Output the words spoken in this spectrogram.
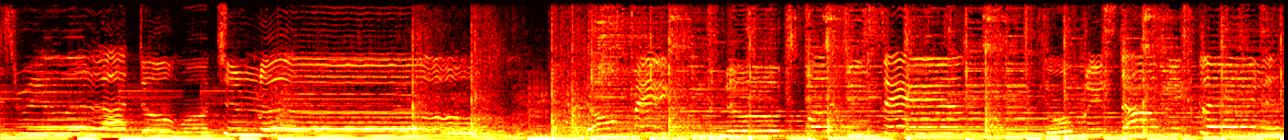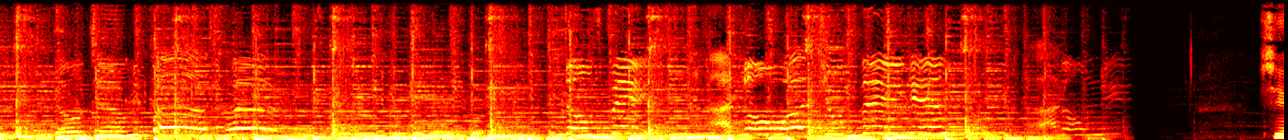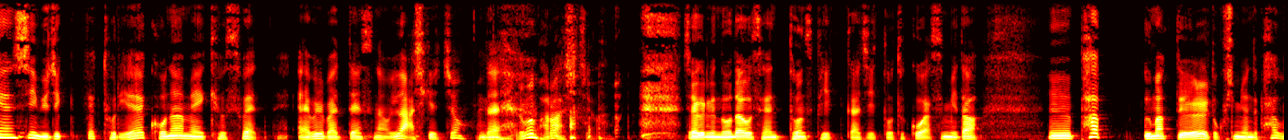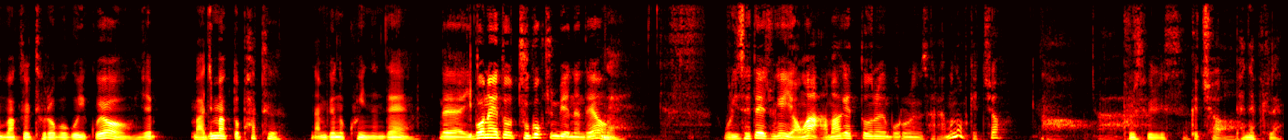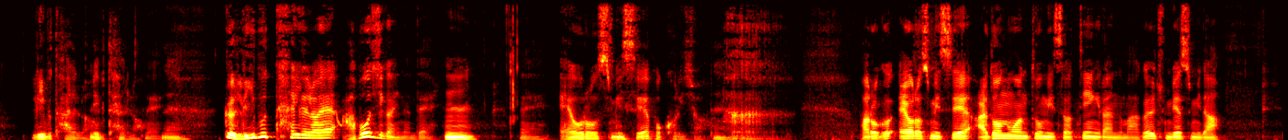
It's real. C&C 뮤직 팩토리의 Make You Sweat, Everybody Dance Now. 이거 아시겠죠? 네. 이러면 바로 아시죠. 자, 그리고 노다우트의 Don't Speak까지 또 듣고 왔습니다. 에, 팝 음악들, 또 90년대 팝 음악들 들어보고 있고요. 이제 마지막 또 파트 남겨놓고 있는데, 네, 이번에도 두 곡 준비했는데요. 네. 우리 세대 중에 영화 아마겟돈을 모르는 사람은 없겠죠? 브루스 윌리스, 그쵸. 벤 애플렉, 리브 타일러. 리브 타일러. 네. 네. 그 리브 타일러의 아버지가 있는데, 음, 네, 에어로스미스의 보컬이죠. 네. 바로 그 에어로스미스의 I Don't Want to Miss a Thing이라는 음악을 준비했습니다.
